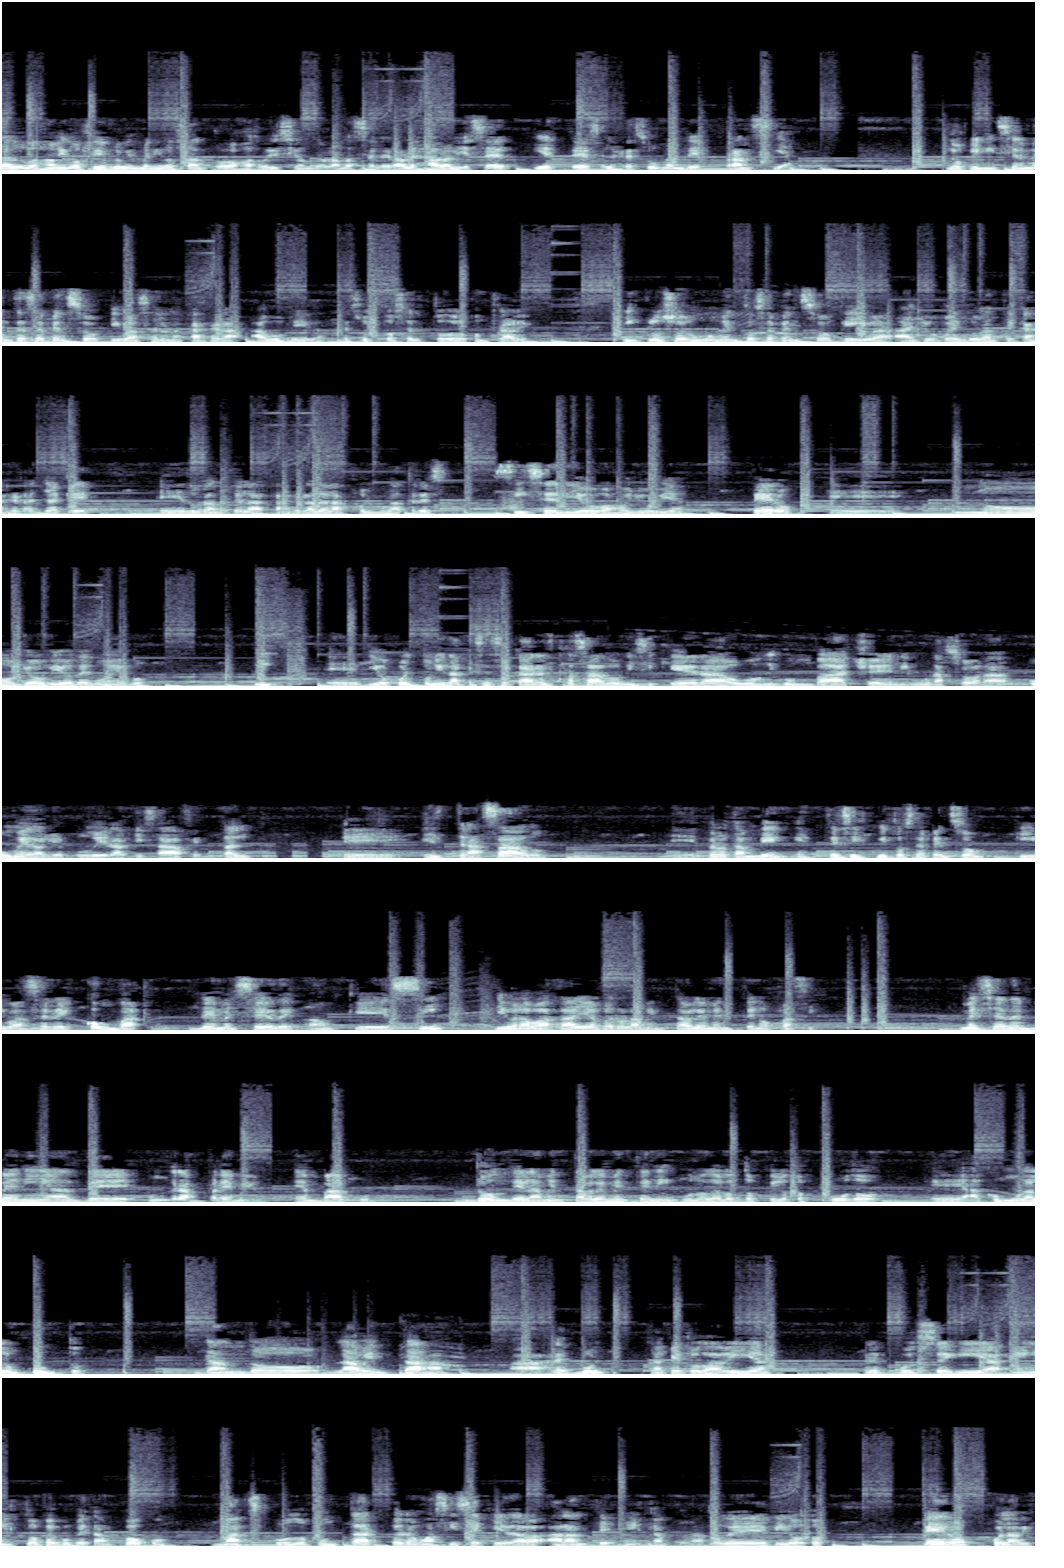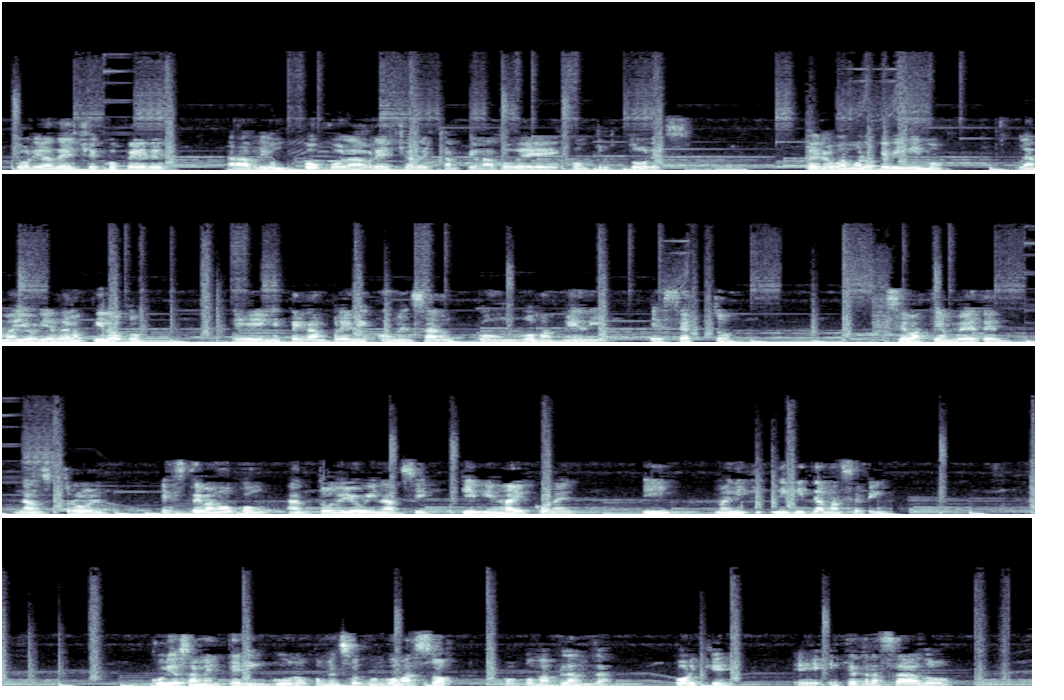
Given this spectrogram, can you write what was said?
Saludos amigos fiebre, bienvenidos a todos a otra edición de Hablando Acelerables. Habla Liesel y este es el resumen de Francia. Lo que inicialmente se pensó que iba a ser una carrera aburrida resultó ser todo lo contrario. Incluso en un momento se pensó que iba a llover durante carrera, ya que eh, durante la carrera de la Fórmula 3 sí se dio bajo lluvia, pero eh, no llovió de nuevo y eh, dio oportunidad que se secara el trazado, ni siquiera hubo ningún bache, ninguna zona húmeda que pudiera quizá afectar eh, el trazado. Eh, pero también este circuito se pensó que iba a ser el comeback de Mercedes, aunque sí dio la batalla, pero lamentablemente no fue así. Mercedes venía de un gran premio en Baku, donde lamentablemente ninguno de los dos pilotos pudo acumular un punto dando la ventaja a Red Bull, ya que todavía Red Bull seguía en el tope porque tampoco Max pudo apuntar, pero aún así se quedaba adelante en el campeonato de pilotos. Pero con la victoria de Checo Pérez abrió un poco la brecha del campeonato de constructores. Pero vamos a lo que vinimos. La mayoría de los pilotos en este Gran Premio comenzaron con gomas medias, excepto Sebastián Vettel, Lance Troll, Esteban Ocon, Antonio Giovinazzi, Kimi Raikkonen y Nikita Mazepin. Curiosamente ninguno comenzó con gomas soft o gomas blandas porque eh, este trazado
